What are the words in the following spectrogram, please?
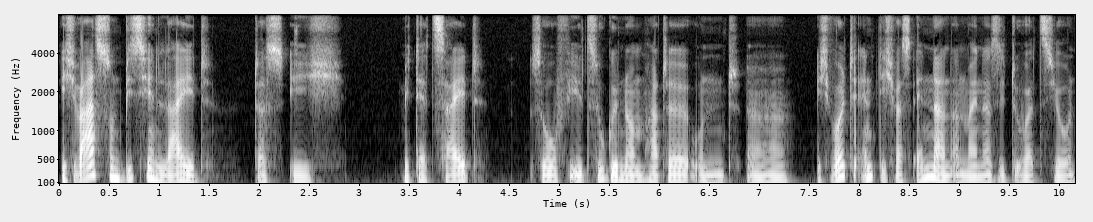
Ich war es so ein bisschen leid, dass ich mit der Zeit so viel zugenommen hatte und äh, ich wollte endlich was ändern an meiner Situation.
